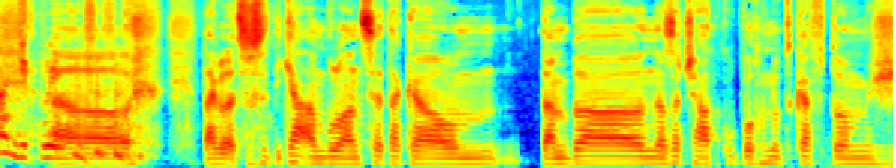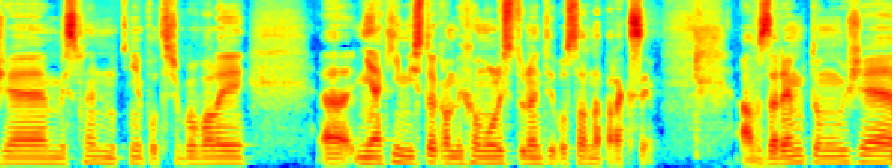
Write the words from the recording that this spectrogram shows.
A děkuji. Uh, takhle, co se týká ambulance, tak um, tam byla na začátku pohnutka v tom, že my jsme nutně potřebovali uh, nějaký místo, kam bychom mohli studenty poslat na praxi. A vzhledem k tomu, že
